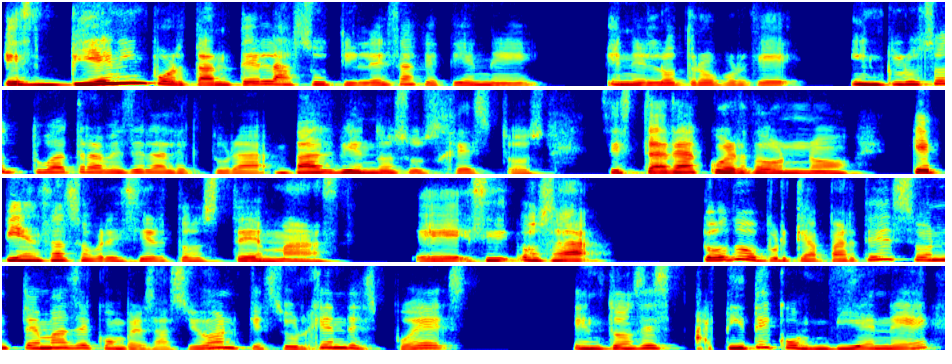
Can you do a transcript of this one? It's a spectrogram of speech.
es bien importante la sutileza que tiene en el otro, porque incluso tú a través de la lectura vas viendo sus gestos, si está de acuerdo o no, qué piensa sobre ciertos temas, eh, si, o sea, todo, porque aparte son temas de conversación que surgen después. Entonces, a ti te conviene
